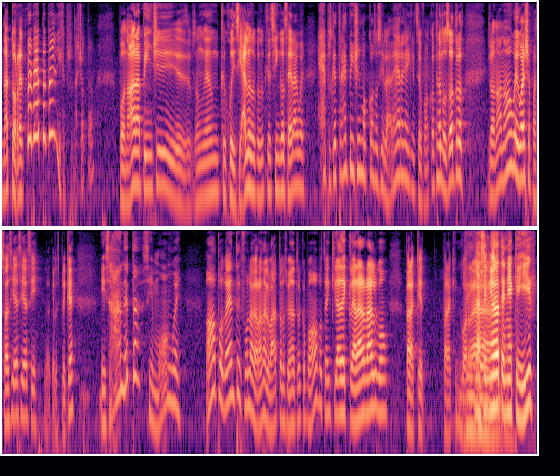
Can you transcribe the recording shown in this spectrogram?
Una torre. Pepe, pepe. Y dije, pues una chota. Pues no, era pinche. Son un judicial, no qué chingos era, güey. Eh, pues que traen pinches mocosos y la verga. Y que se fueron contra nosotros. Y lo, no, no, güey, guacha, pasó así, así, así. Lo que le expliqué. Y dice, ah, neta, Simón, güey. Ah, pues vente. Y fue, lo agarraron al vato, lo subieron a otro capo. Oh, pues tienen que ir a declarar algo para que, para que corra. La señora tenía que ir.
